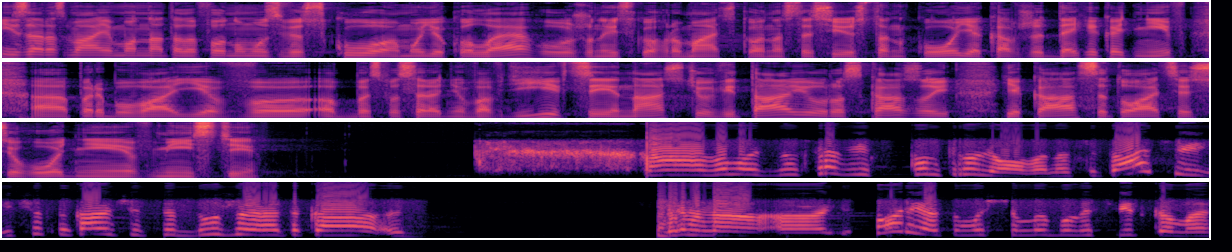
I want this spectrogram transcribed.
І зараз маємо на телефонному зв'язку мою колегу, журналістську громадську Анастасію Станко, яка вже декілька днів перебуває в безпосередньо в Авдіївці. Настю, вітаю. Розказуй, яка ситуація сьогодні в місті. Володь, насправді контрольована ситуація, і чесно кажучи, це дуже така дивна історія, тому що ми були свідками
